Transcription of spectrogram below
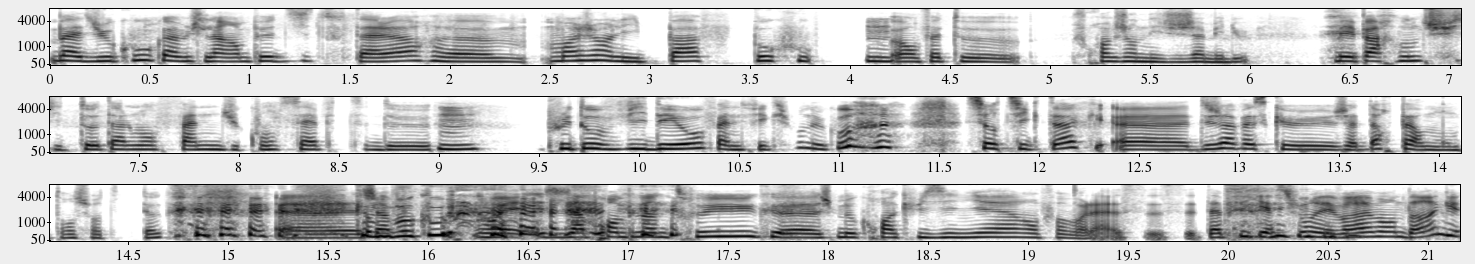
Bah du coup, comme je l'ai un peu dit tout à l'heure, euh, moi j'en lis pas beaucoup. Mm. En fait, euh, je crois que j'en ai jamais lu. Mais par contre, je suis totalement fan du concept de Mm. Plutôt vidéo fanfiction du coup sur TikTok. Euh, déjà parce que j'adore perdre mon temps sur TikTok. Euh, Comme beaucoup. Ouais, j'apprends plein de trucs, euh, je me crois cuisinière, enfin voilà, cette application est vraiment dingue.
